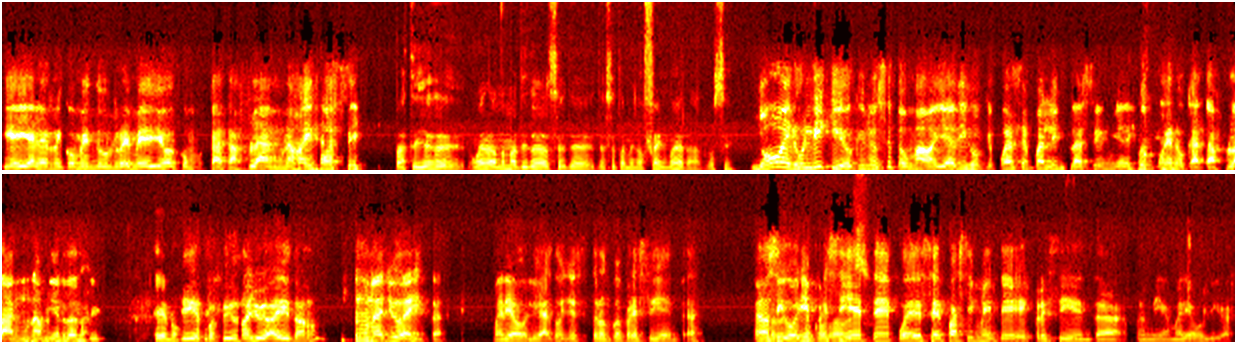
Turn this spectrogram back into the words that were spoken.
y ella le recomendó un remedio como cataflán, una vaina así. Pastillas de... ¿Cómo era? Una matita de, ace- de, de acetaminofén, ¿no era? Algo así. No, era un líquido que uno se tomaba. Ella dijo, ¿qué puede hacer para la inflación? Y ella dijo, bueno, cataflán, una mierda así. Eno. Y después pidió una ayudadita, ¿no? una ayudadita. María Bolívar, coño, es tronco de presidenta. Bueno, si Pero no es presidente, puede ser fácilmente presidenta, mi amiga María Bolívar.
